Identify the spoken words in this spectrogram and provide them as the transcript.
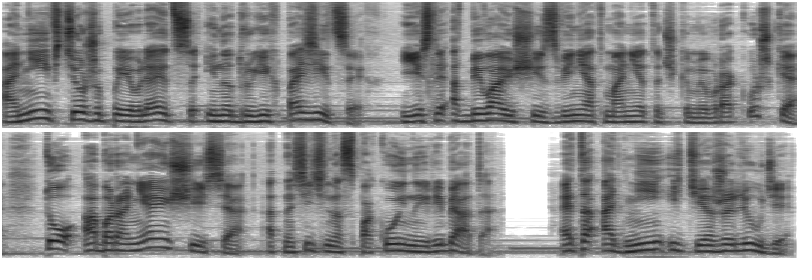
они все же появляются и на других позициях. Если отбивающие звенят монеточками в ракушке, то обороняющиеся относительно спокойные ребята. Это одни и те же люди,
